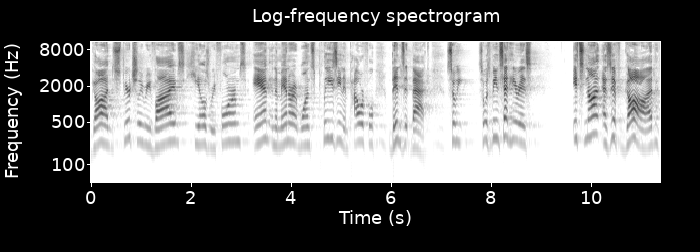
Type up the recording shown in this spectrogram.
God spiritually revives, heals, reforms, and in a manner at once pleasing and powerful, bends it back. So, he, so what's being said here is it's not as if God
